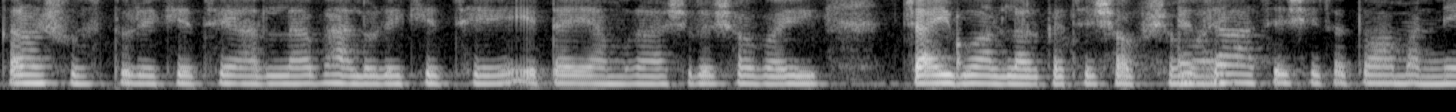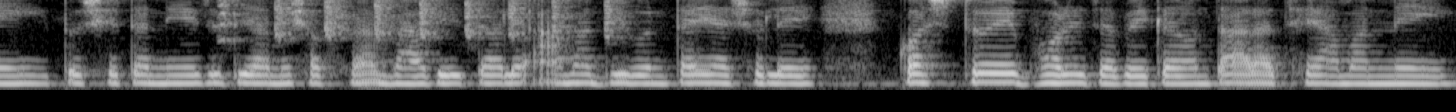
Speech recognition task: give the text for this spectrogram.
কারণ সুস্থ রেখেছে, আল্লাহ ভালো রেখেছে, এটাই আমরা আসলে সবাই চাইব আল্লাহর কাছে সবসময়। যা আছে সেটা তো আমার নেই। তো সেটা নিয়ে যদি আমি সবসময় ভাবি, তাহলে আমার জীবনটাই আসলে কষ্টে ভরে যাবে। কারণ তার আছে, আমার নেই।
